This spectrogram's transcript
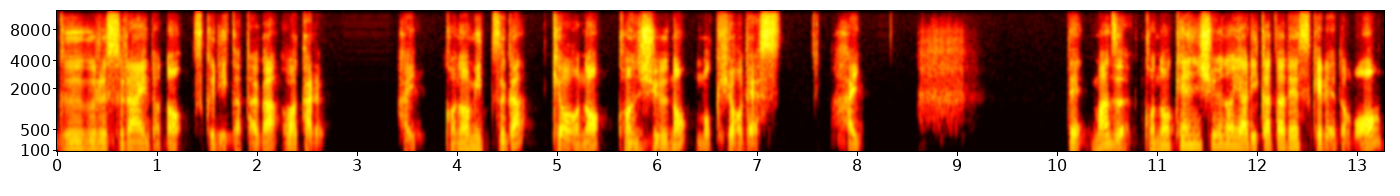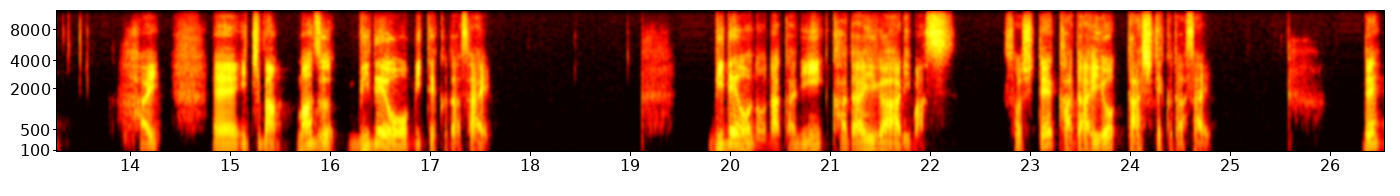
Google スライドの作り方がわかる。はい、この3つが今日の今週の目標です。はい。で、まず、この研修のやり方ですけれども、はい。えー、1番、まず、ビデオを見てください。ビデオの中に課題があります。そして課題を出してください。で、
